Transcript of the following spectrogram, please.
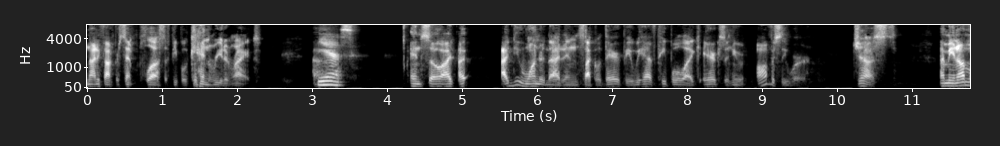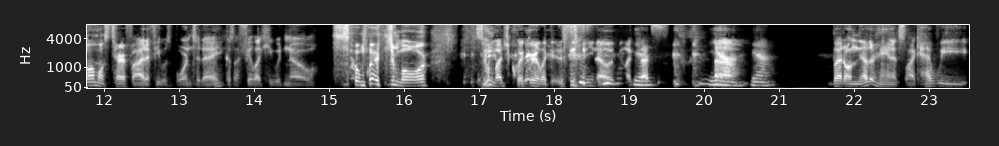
95% plus of people can read and write. Um, yes. And so I, I, I do wonder that in psychotherapy, we have people like Erickson who obviously were just I mean, I'm almost terrified if he was born today because I feel like he would know so much more, so much quicker. Like you know, like yes. that's yeah, um, yeah. But on the other hand, it's like, have we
